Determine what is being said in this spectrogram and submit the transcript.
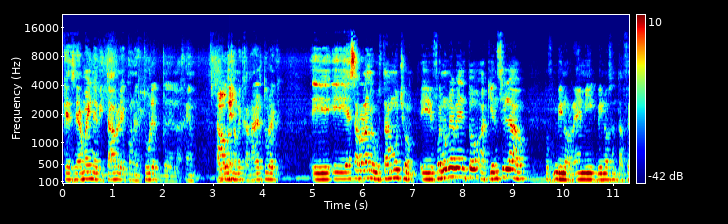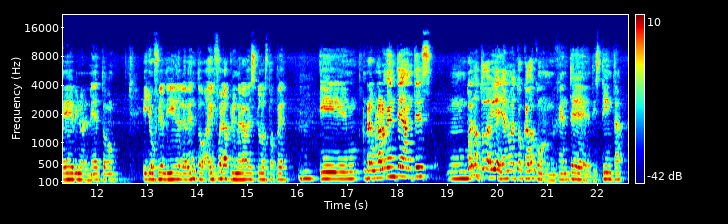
que se llama Inevitable con el Turek de la GEM. Saludos Ah, ok. a mi canal el Turek. Y, y esa rola me gustaba mucho. Y fue en un evento aquí en Silao. Vino Remic, vino Santa Fe, vino el Neto. Y yo fui el DJ del evento. Ahí fue la primera vez que los topé. Y mm, regularmente antes, mm, bueno, todavía ya no he tocado con gente distinta.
